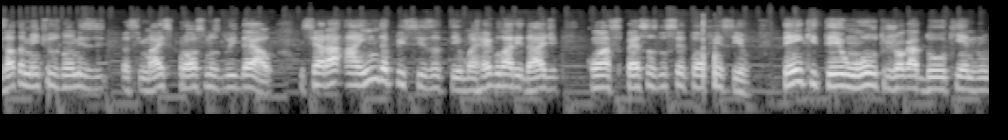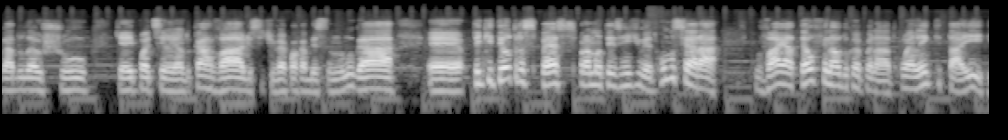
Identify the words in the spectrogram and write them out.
exatamente os nomes assim mais próximos do ideal. O Ceará ainda precisa ter uma regularidade com as peças do setor ofensivo. Tem que ter um outro jogador que entre no lugar do Léo Chu, que aí pode ser Leandro Carvalho, se tiver com a cabeça no lugar. É, tem que ter outras peças para manter esse rendimento. Como o Ceará vai até o final do campeonato com o elenco que está aí,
